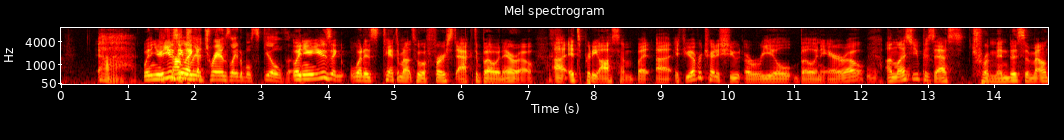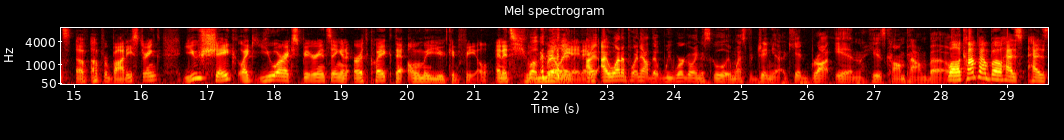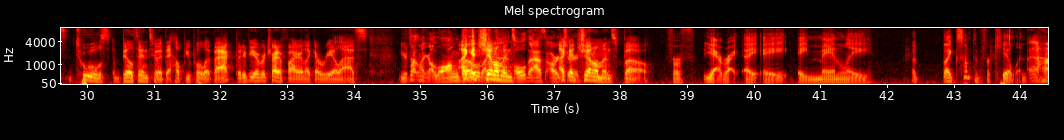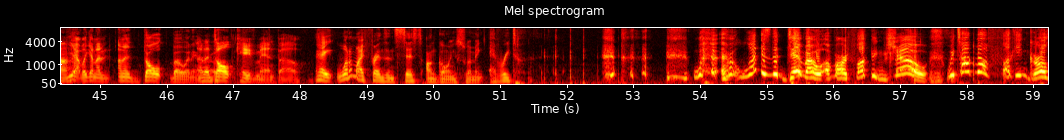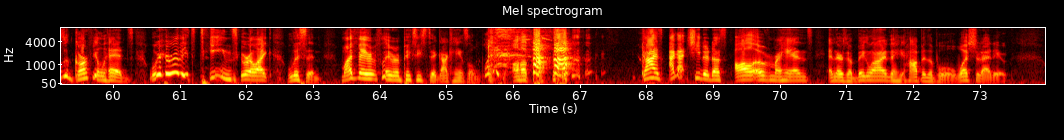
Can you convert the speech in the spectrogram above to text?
when you're it's using really like a, translatable skill though. when you're using what is tantamount to a first act bow and arrow, uh, it's pretty awesome. But uh, if you ever try to shoot a real bow and arrow, unless you possess tremendous amounts of upper body strength, you shake like you are experiencing an earthquake that only you can feel, and it's well, humiliating. I, I want to point out that we were going to school in West Virginia. A kid brought in his compound bow. well, a compound bow has has tools built into it that help you pull it back. But if you ever try to fire like a real ass, you're talking like a long bow, Like a gentleman's- old ass archer. like a gentleman's bow, for yeah, right. A a a manly, uh, like something for killing. Uh-huh. yeah, like an an adult bow and arrow. an adult caveman bow. Hey, one of my friends insists on going swimming every time. what, what is the demo of our fucking show? We talk about fucking girls with Garfield heads. Where are these teens who are like, listen, my favorite flavor of pixie stick got canceled. What is up? Guys, I got Cheeto dust all over my hands, and there's a big line to hop in the pool. What should I do?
